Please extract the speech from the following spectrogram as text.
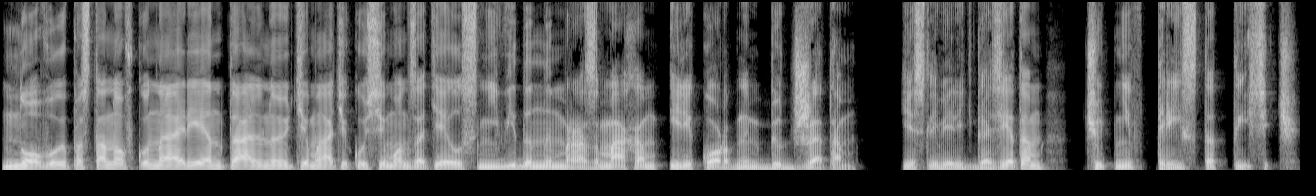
Новую постановку на ориентальную тематику Симон затеял с невиданным размахом и рекордным бюджетом, если верить газетам, чуть не в 300 тысяч.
